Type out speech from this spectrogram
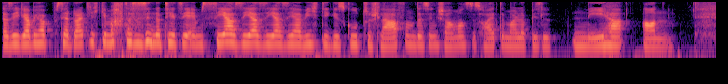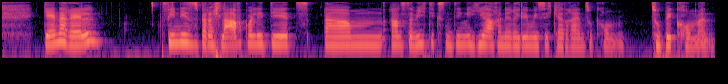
also ich glaube, ich habe sehr deutlich gemacht, dass es in der TCM sehr, sehr, sehr, sehr wichtig ist, gut zu schlafen. Und deswegen schauen wir uns das heute mal ein bisschen näher an. Generell finde ich es bei der Schlafqualität ähm, eines der wichtigsten Dinge, hier auch eine Regelmäßigkeit reinzukommen zu bekommen.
